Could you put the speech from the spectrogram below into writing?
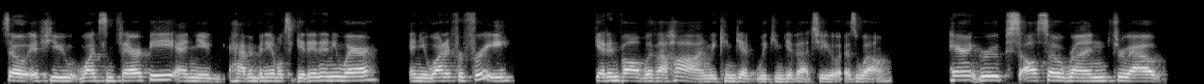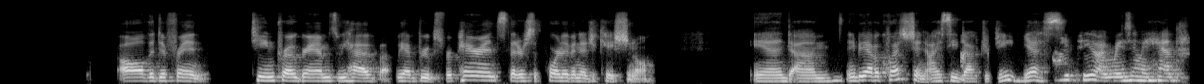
So if you want some therapy and you haven't been able to get in anywhere and you want it for free, get involved with AHA and we can get we can give that to you as well. Parent groups also run throughout all the different teen programs. We have we have groups for parents that are supportive and educational. And um, anybody have a question? I see Dr. Jean. Yes. I do. I'm raising my hand.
